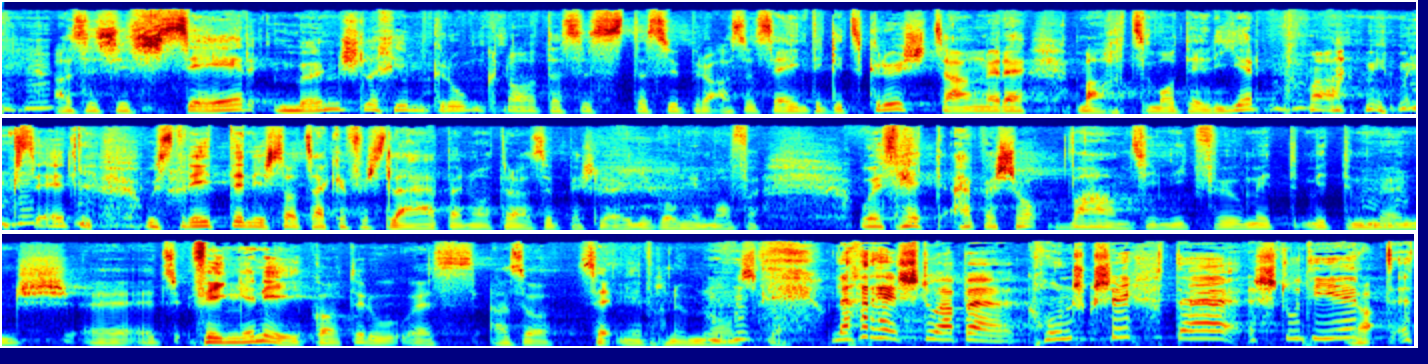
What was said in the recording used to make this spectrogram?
Mhm. Also es ist sehr menschlich im Grunde genommen, dass es das über, also das eine gibt es Gerüst, das andere macht es modellierbar, wie man mhm. sieht. Und das dritte ist sozusagen fürs Leben, oder? also Beschleunigung im Ofen. Und es hat eben schon wahnsinnig viel mit, mit dem mhm. Mensch äh, zu finde ich, oder? Und es, also es hat mich einfach nicht mehr mhm. losgelassen. Und nachher hast du eben Kunstgeschichte studiert, ja. in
